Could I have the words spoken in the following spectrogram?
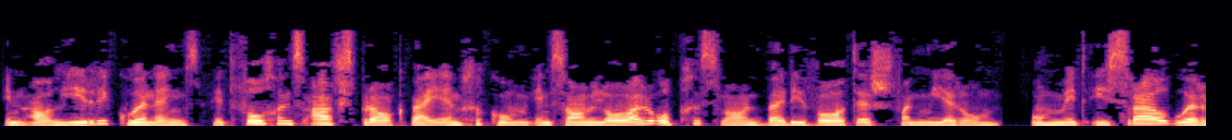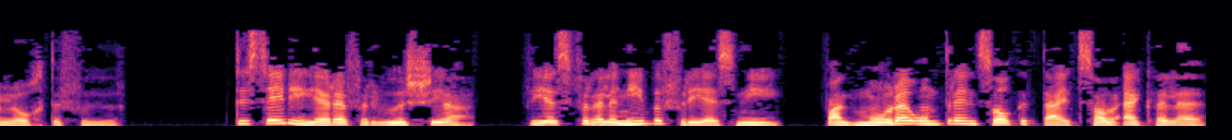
en al hierdie konings het volgens afspraak bijeengekom en saam laar opgeslaan bij die waters van Merom, om met Israël oorlog te voer. Toe sê die Heere vir Hosea, wees vir hulle nie bevrees nie, want morgen omtrent zulke tijd zal ek hulle,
